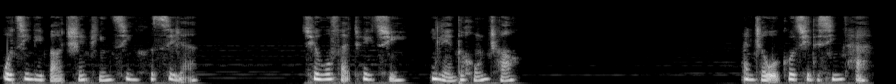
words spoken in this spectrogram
我尽力保持平静和自然，却无法褪去一脸的红潮。按照我过去的心态，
